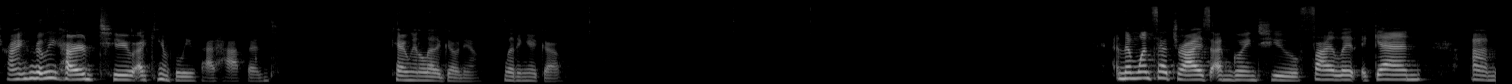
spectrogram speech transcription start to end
trying really hard to, I can't believe that happened. Okay, I'm going to let it go now. Letting it go. And then once that dries, I'm going to file it again. Um,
